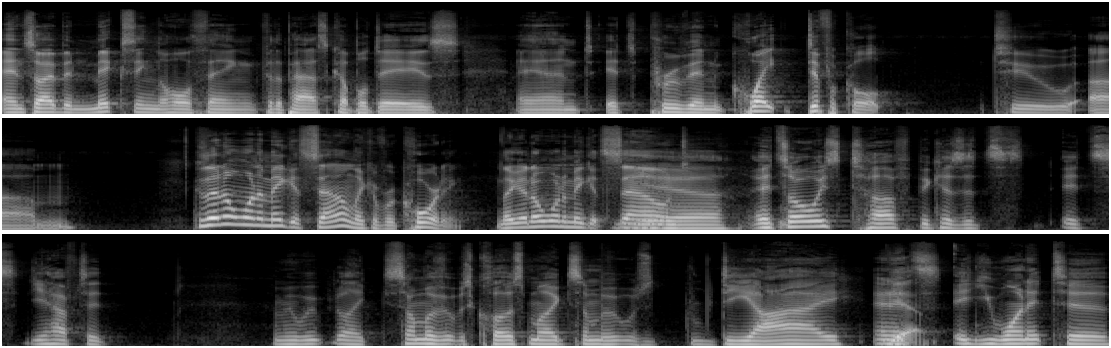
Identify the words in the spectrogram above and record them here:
And so I've been mixing the whole thing for the past couple days, and it's proven quite difficult to um because I don't want to make it sound like a recording. Like I don't want to make it sound Yeah, it's always tough because it's it's you have to. I mean, we like some of it was close mic, some of it was DI, and Yeah. it's it, you want it to.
